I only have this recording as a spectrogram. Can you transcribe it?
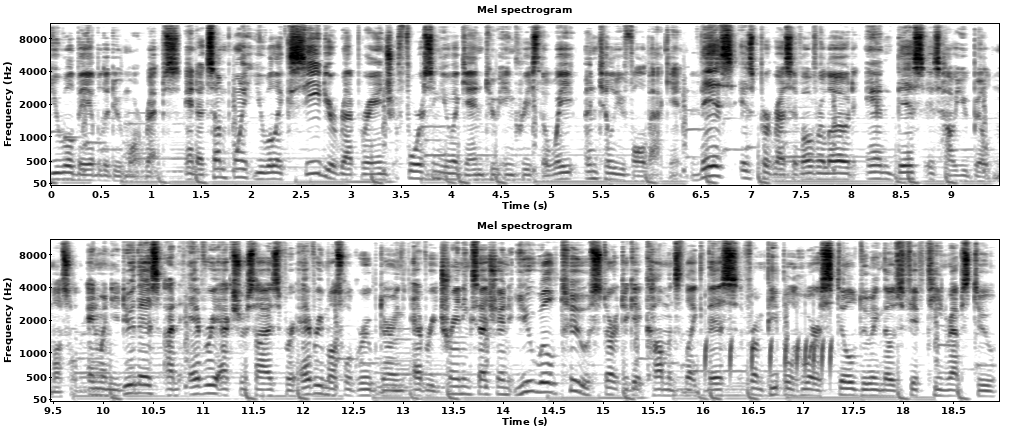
you will be able to do more reps. And at some point, you will exceed your rep range, forcing you again to increase the weight until you fall back in. This is progressive overload, and this is how you build muscle. And when you do this on every exercise for every muscle group during every training session, you will too start to get comments like this from people who are still doing those 15 reps to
